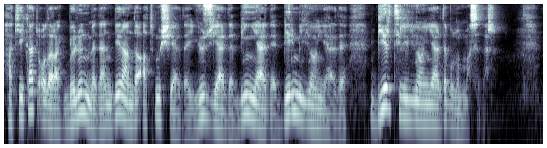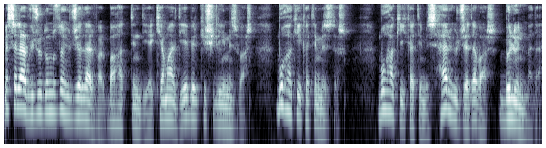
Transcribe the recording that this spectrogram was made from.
hakikat olarak bölünmeden bir anda 60 yerde, 100 yerde, 1000 yerde, 1 milyon yerde, 1 trilyon yerde bulunmasıdır. Mesela vücudumuzda hücreler var. Bahattin diye, Kemal diye bir kişiliğimiz var. Bu hakikatimizdir. Bu hakikatimiz her hücrede var, bölünmeden.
